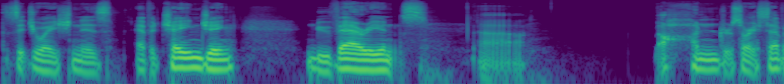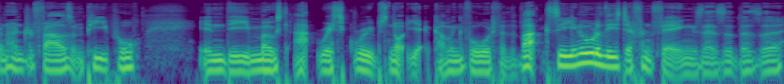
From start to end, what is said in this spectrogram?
the situation is ever changing, new variants, uh, a hundred, sorry, seven hundred thousand people in the most at-risk groups not yet coming forward for the vaccine. All of these different things. There's a, there's a,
